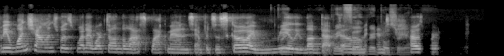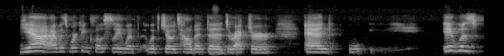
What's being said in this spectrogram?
I mean, one challenge was when I worked on The Last Black Man in San Francisco. I really loved that Great film. film, great and poster. Yeah. I was work- yeah, I was working closely with with Joe Talbot, the director, and it was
